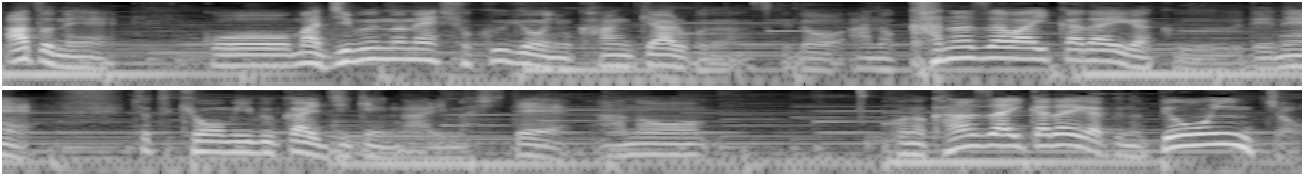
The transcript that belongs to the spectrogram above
あとねこう、まあ、自分のね職業にも関係あることなんですけどあの金沢医科大学でねちょっと興味深い事件がありましてあのこの金沢医科大学の病院長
